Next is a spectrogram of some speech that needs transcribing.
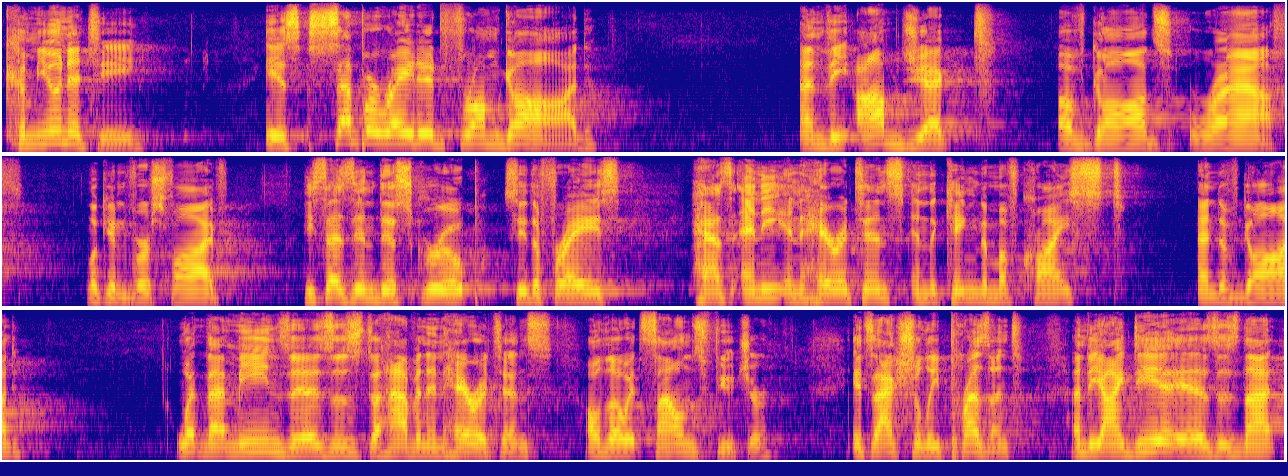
community is separated from God and the object of God's wrath. Look in verse 5. He says, In this group, see the phrase, has any inheritance in the kingdom of Christ and of God? What that means is, is to have an inheritance, although it sounds future, it's actually present. And the idea is, is that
